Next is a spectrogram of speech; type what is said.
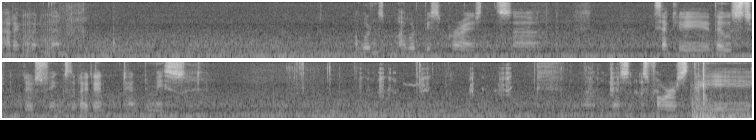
adequate then. I wouldn't I wouldn't be surprised. It's uh, exactly those those things that I tend to miss. But as, as far as the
